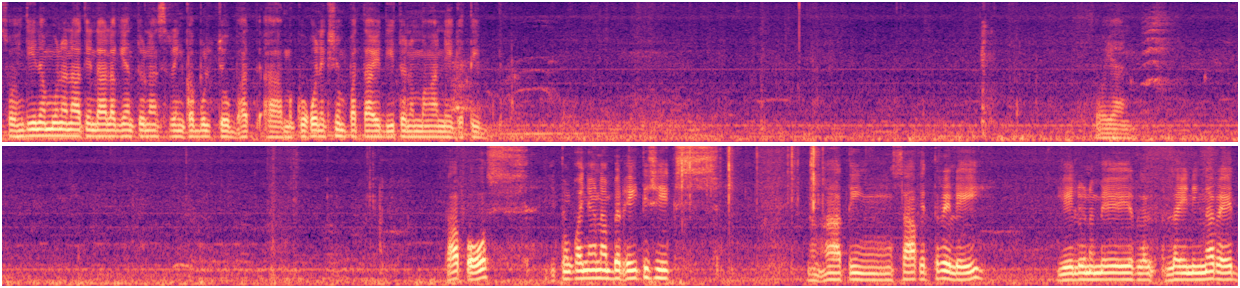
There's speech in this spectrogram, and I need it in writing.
So hindi na muna natin lalagyan to ng shrinkable tube at uh, magkukoneksyon pa tayo dito ng mga negative. So yan tapos itong kanyang number 86 ng ating socket relay. Yellow na may lining na red.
